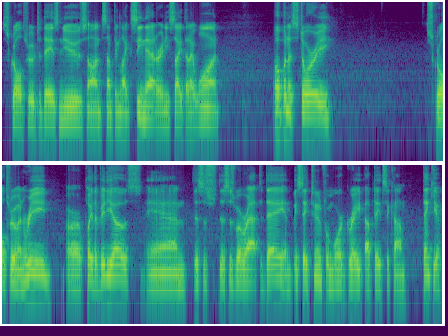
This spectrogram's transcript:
scroll through today's news on something like CNET or any site that I want, open a story, scroll through and read, or play the videos. And this is this is where we're at today. And please stay tuned for more great updates to come. Thank you.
